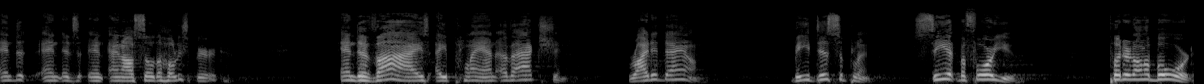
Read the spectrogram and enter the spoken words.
and, and, and, and also the Holy Spirit. And devise a plan of action. Write it down. Be disciplined. See it before you. Put it on a board,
